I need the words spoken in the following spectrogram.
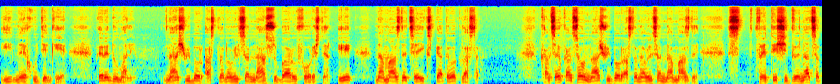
и не худенькие, передумали. Наш выбор остановился на Subaru Forester и на Mazda CX 5 класса. В конце концов, наш выбор остановился на Мазде с 2012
